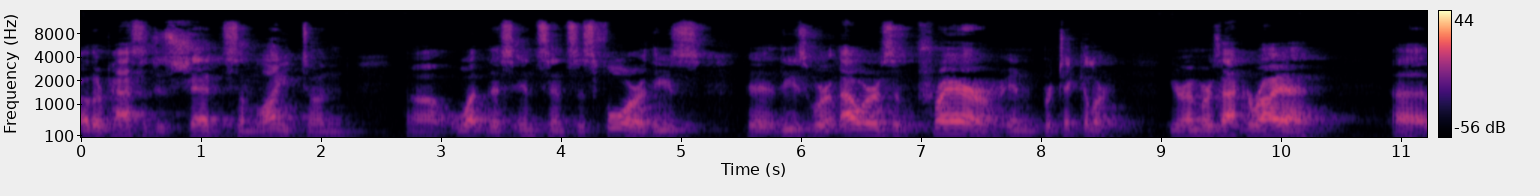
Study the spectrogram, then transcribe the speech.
Other passages shed some light on uh, what this incense is for. These, uh, these were hours of prayer in particular. You remember Zechariah, uh,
